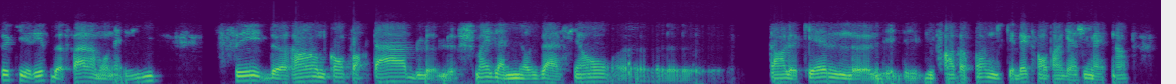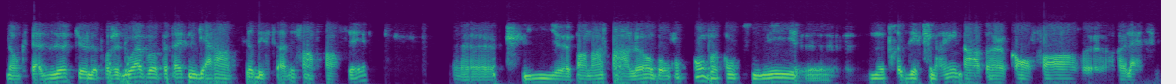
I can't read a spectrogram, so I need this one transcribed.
ce qu'il risque de faire, à mon avis, c'est de rendre confortable le chemin de la minorisation dans lequel les, les francophones du Québec sont engagés maintenant. Donc, c'est-à-dire que le projet de loi va peut-être nous garantir des services en français. Euh, puis, euh, pendant ce temps-là, on va, continuer euh, notre déclin dans un confort relatif.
